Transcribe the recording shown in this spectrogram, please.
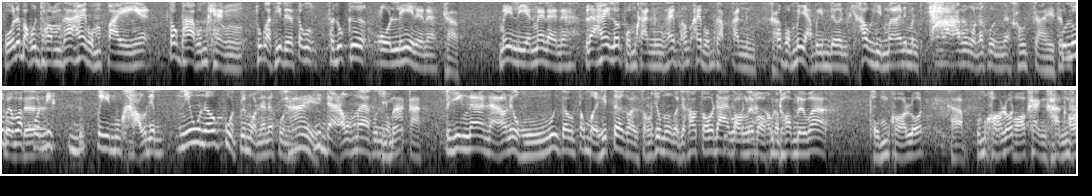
โหเลยบอกคุณทอมถ้าให้ผมไปเงี้ยต้องพาผมแข่งทุกอาทิตย์เลยต้องสนุกเกอร์โอเล่เลยนะครับ ไม่เรียนไม่อะไรนะ และให้รถผมคันหนึ่งให้ให้ผมขับคันหนึ่งครับ เพราะผมไม่อยากไปเดินเข้าหิมะนี่มันชาไปหมดนะคุณนะเข้าใจท่านคุณรู้ไหมผู้ชว่าเด้อ คนที่ปีนภูเขาเนี่ยนิ้วเนื้อกุดไปหมดเลยนะคุณใช่ ที่หนาวมากๆคุณหิมะกัดแล้วยิ่งหน้าหนาวเนี่ยโอ้โหต้องต้องเปิดฮีตเตอร์ก่อน2ชั่วโมงก่อนจะเข้าโต๊ะได้ตองเลยบอกคุณทอมเลยว่า ผมขอลดครับผมขอรถ ขอแข่งขันขอ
